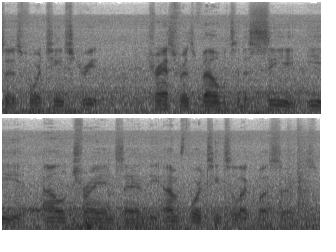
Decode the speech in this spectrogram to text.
This 14th Street. Transfer is available to the C, E, L trains and the M14 Select Bus service.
